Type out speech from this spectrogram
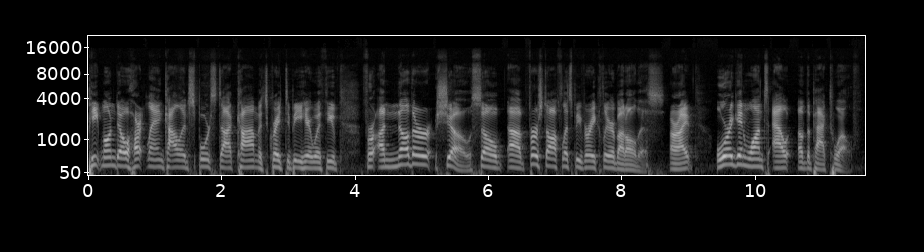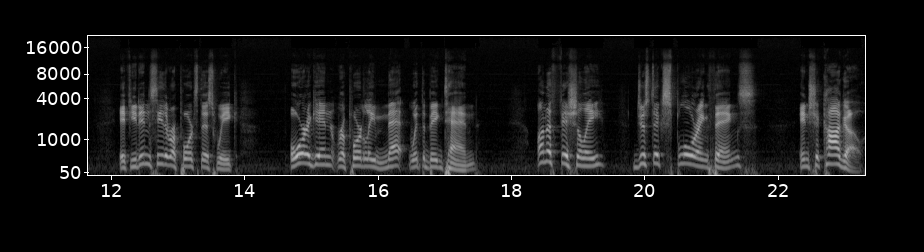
Pete Mundo, HeartlandCollegeSports.com. It's great to be here with you for another show. So, uh, first off, let's be very clear about all this. All right. Oregon wants out of the Pac 12. If you didn't see the reports this week, Oregon reportedly met with the Big Ten unofficially, just exploring things in Chicago.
